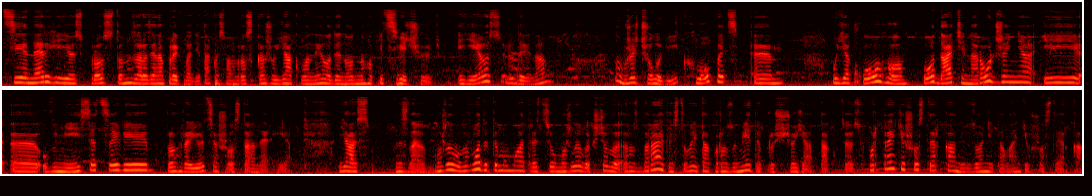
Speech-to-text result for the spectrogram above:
ці енергії ось просто, ну зараз я на прикладі так ось вам розкажу, як вони один одного підсвічують є ось людина, ну вже чоловік, хлопець, е, у якого по даті народження і е, в місяцеві програються шоста енергія. Я не знаю, можливо, виводитиму матрицю, можливо, якщо ви розбираєтесь, то ви і так розумієте, про що я. Так, це в портреті шостий аркан і в зоні талантів шостий аркан.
